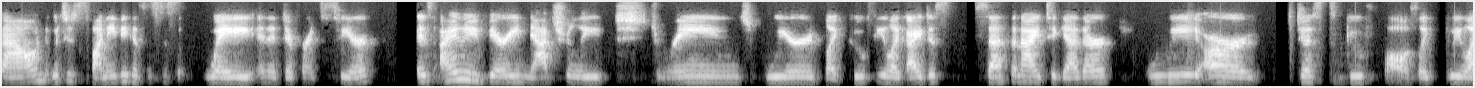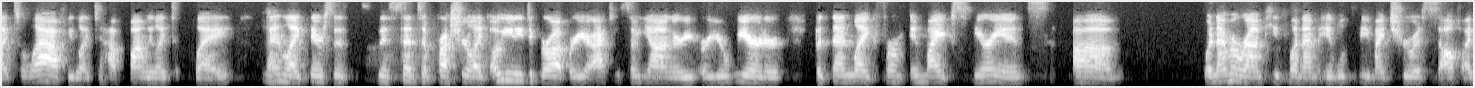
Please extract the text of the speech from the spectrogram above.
found which is funny because this is way in a different sphere is I'm a very naturally strange, weird, like goofy. Like I just Seth and I together, we are just goofballs. Like we like to laugh, we like to have fun, we like to play. Yeah. And like there's this this sense of pressure, like, oh, you need to grow up or you're acting so young or or you're weird or but then like from in my experience, um, when I'm around people and I'm able to be my truest self, I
